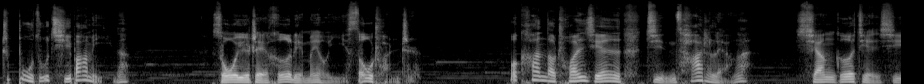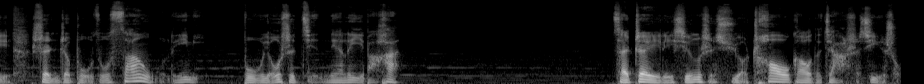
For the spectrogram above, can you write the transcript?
这不足七八米呢，所以这河里没有一艘船只。我看到船舷紧擦着两岸，相隔间隙甚至不足三五厘米，不由是紧捏了一把汗。在这里行驶需要超高的驾驶技术，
